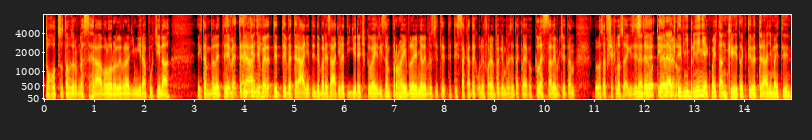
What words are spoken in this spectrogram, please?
toho, co tam zrovna sehrávalo roli Vladimíra Putina, jak tam byli ty, ty veteráni, ty, ty, ty, ty, veteráni, ty 90 letý dědečkové, kteří tam prohejbali, měli prostě ty, ty, ty sakatech uniform, pak jim prostě takhle jako klesali, protože tam bylo za všechno, co existuje. Ne, to je, to je reaktivní no. brnění, jak mají tanky, tak ty veteráni mají ty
